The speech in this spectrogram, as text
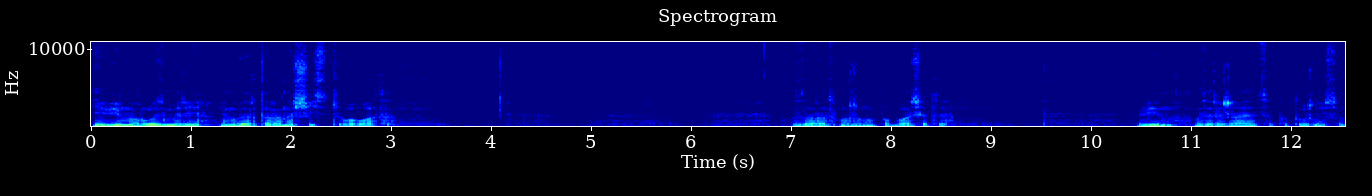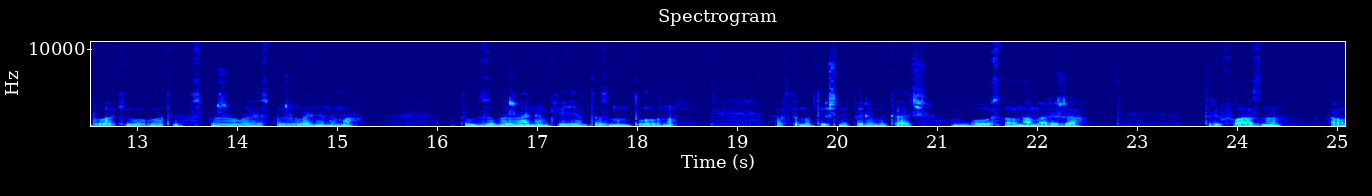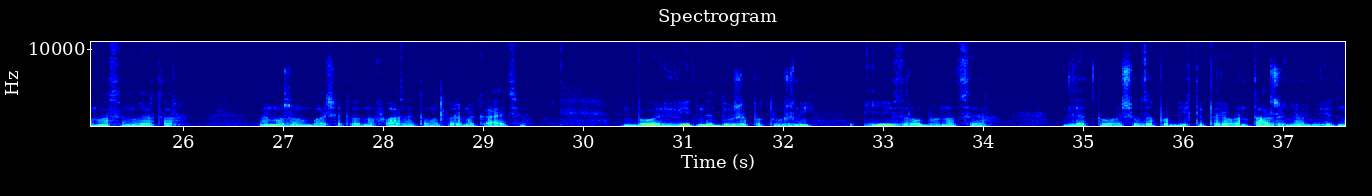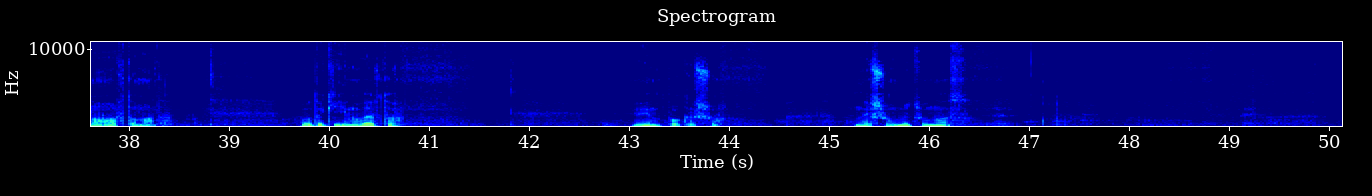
І він у розмірі інвертора на 6 кВт. Зараз можемо побачити. Він заряджається потужністю 2 кВт, споживає, споживання нема. Тут за бажанням клієнта змонтовано автоматичний перемикач, бо основна мережа трифазна, а у нас інвертор, ми можемо бачити однофазний, тому перемикається, бо від не дуже потужний. І зроблено це для того, щоб запобігти перевантаженню відного автомата. Отакий інвертор. Він поки що не шумить у нас.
